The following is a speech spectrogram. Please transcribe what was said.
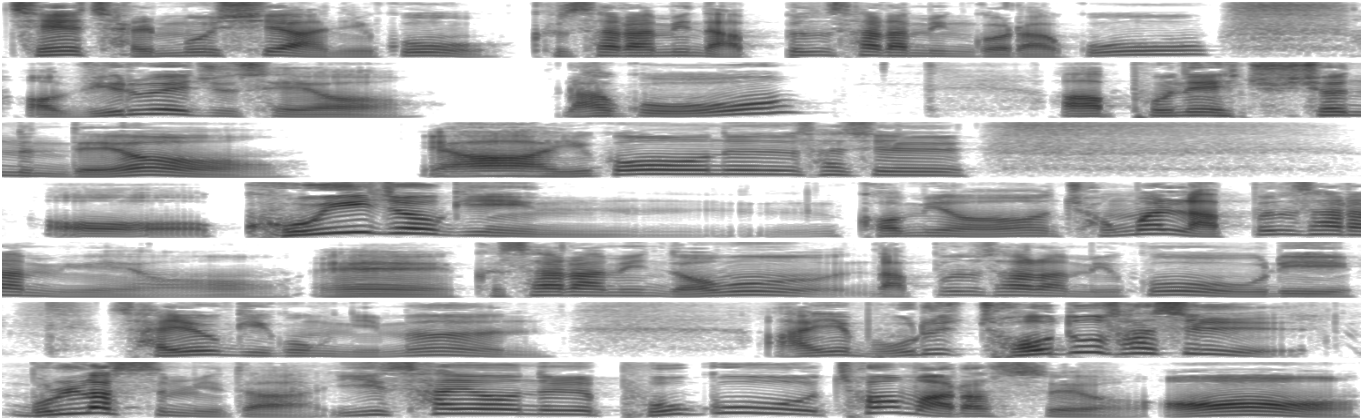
제 잘못이 아니고 그 사람이 나쁜 사람인 거라고 어, 위로해 주세요. 라고 아, 보내주셨는데요. 야, 이거는 사실 어, 고의적인 거면 정말 나쁜 사람이에요. 예, 그 사람이 너무 나쁜 사람이고, 우리 4620님은 아예 모르, 저도 사실 몰랐습니다. 이 사연을 보고 처음 알았어요. 어,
